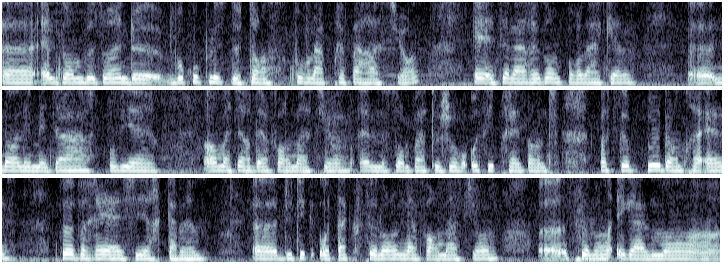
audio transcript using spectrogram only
Euh, elles ont besoin de beaucoup plus de temps pour la préparation. Et c'est la raison pour laquelle euh, dans les médias ou bien en matière d'information, elles ne sont pas toujours aussi présentes. Parce que peu d'entre elles peuvent réagir quand même euh, du tic au tac selon l'information, euh, selon également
